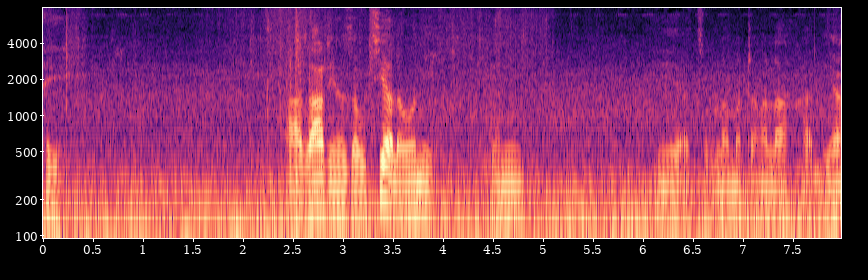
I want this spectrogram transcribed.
hei a za rin zo chia lo ni chuan in hi a chung lama tanga la kha lia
